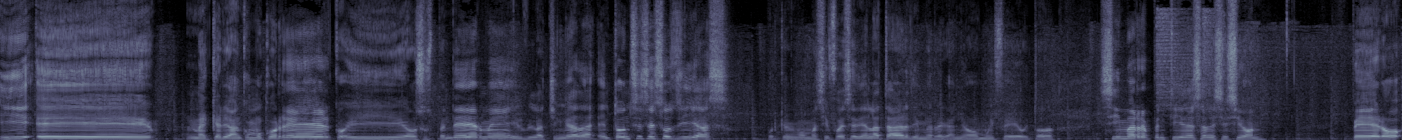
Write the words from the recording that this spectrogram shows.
Y eh, me querían como correr co- y, o suspenderme y la chingada. Entonces esos días, porque mi mamá sí fue ese día en la tarde y me regañó muy feo y todo, sí me arrepentí de esa decisión. Pero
